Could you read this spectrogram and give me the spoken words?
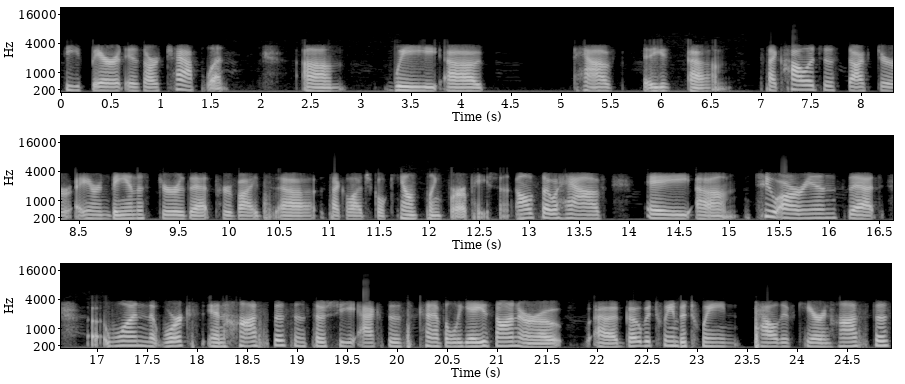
Steve Barrett is our chaplain. Um, we uh, have a um, psychologist, Dr. Aaron Bannister, that provides uh, psychological counseling for our patient. Also have a um, two RNs that uh, one that works in hospice, and so she acts as kind of a liaison or a, a go-between between palliative care and hospice.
